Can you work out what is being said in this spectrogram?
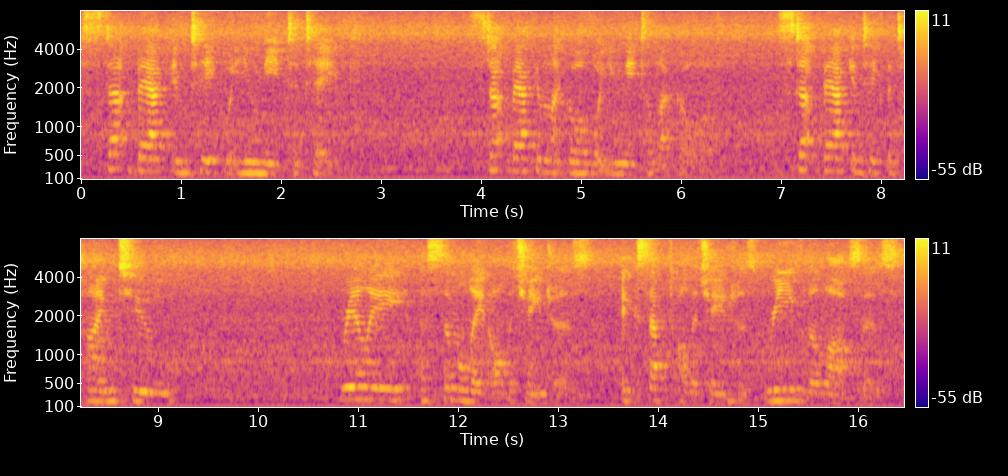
step back and take what you need to take. Step back and let go of what you need to let go of. Step back and take the time to really assimilate all the changes, accept all the changes, grieve the losses.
